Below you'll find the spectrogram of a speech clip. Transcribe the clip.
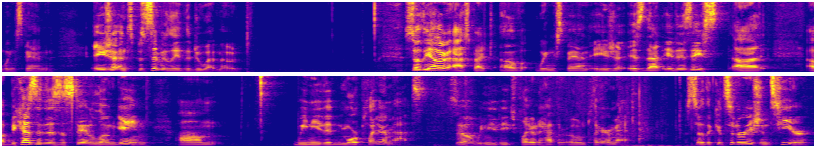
Wingspan Asia and specifically the duet mode. So the other aspect of Wingspan Asia is that it is a uh, uh, because it is a standalone game. Um, we needed more player mats, so we needed each player to have their own player mat. So the considerations here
